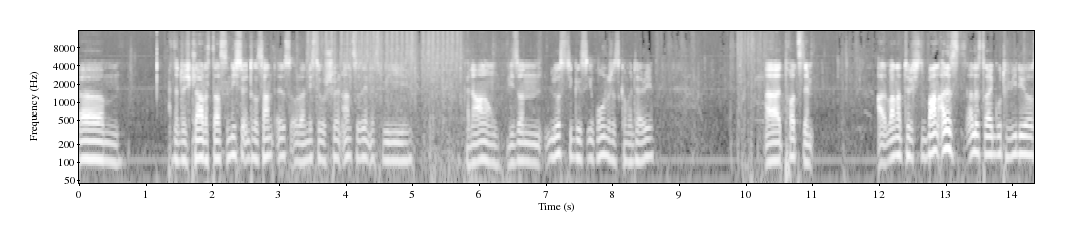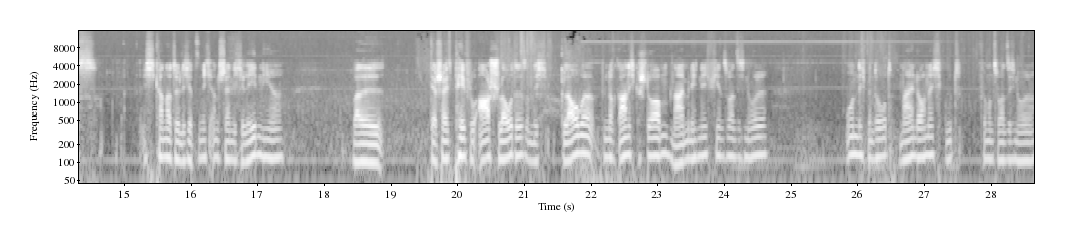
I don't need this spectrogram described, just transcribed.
Ähm, ist natürlich klar, dass das nicht so interessant ist oder nicht so schön anzusehen ist wie, keine Ahnung, wie so ein lustiges, ironisches Commentary. Äh, trotzdem. Äh, war natürlich, waren alles, alles drei gute Videos. Ich kann natürlich jetzt nicht anständig reden hier, weil der scheiß Payflow arschlaut ist und ich glaube, bin noch gar nicht gestorben. Nein, bin ich nicht. 24-0. Und ich bin tot. Nein, doch nicht. Gut. 25-0.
